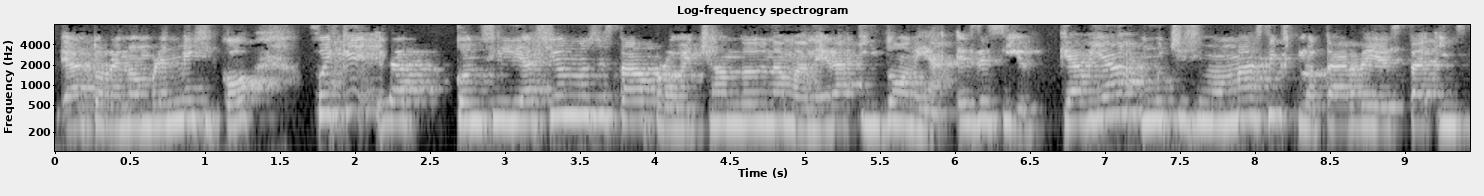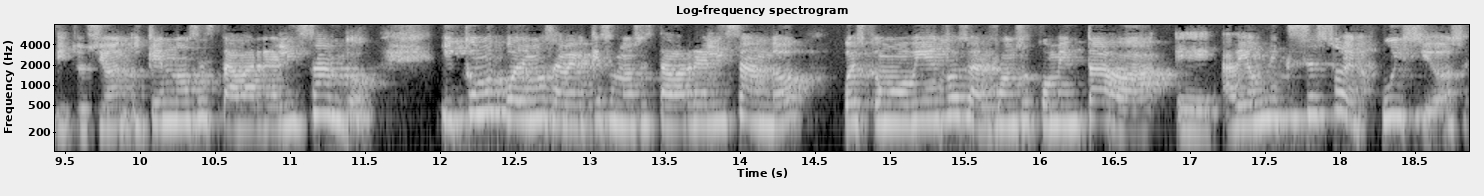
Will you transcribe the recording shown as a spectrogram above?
de alto renombre en México fue que la conciliación no se estaba aprovechando de una manera idónea, es decir, que había muchísimo más que explotar de esta institución y que no se estaba realizando. ¿Y cómo podemos saber que eso no se estaba realizando? Pues como bien José Alfonso comentaba, eh, había un exceso de juicios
